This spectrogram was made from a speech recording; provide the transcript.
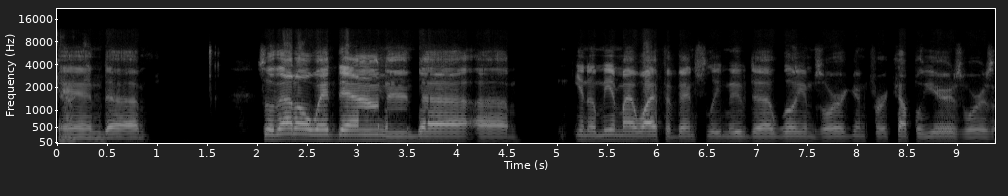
Gotcha. And uh, so that all went down, and uh, um, you know, me and my wife eventually moved to Williams, Oregon, for a couple years, whereas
